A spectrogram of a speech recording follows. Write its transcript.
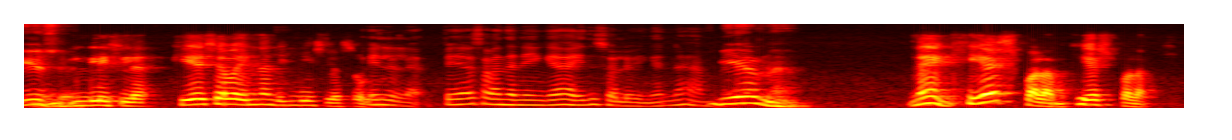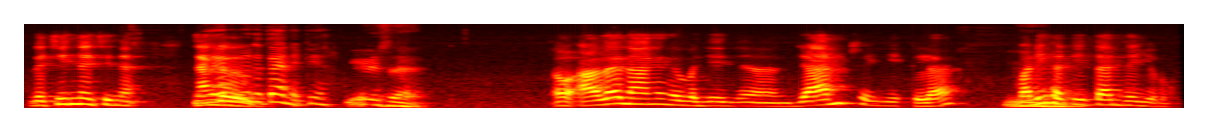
இங்கிலீஷ்ல. கேஷவ என்ன இங்கிலீஷ்ல சொல்றது இல்லை இல்லை. பேச வந்த நீங்கள் இது சொல்லுவீங்க என்ன? நே கேஷ் பழம் கேஷ் பழம். இந்த சின்ன சின்ன. நாங்க தானே அத நாங்க இங்க வ- ஜ- ஜாம் செய்யக்கல. வடிகட்டி தான் செய்யறோம்.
